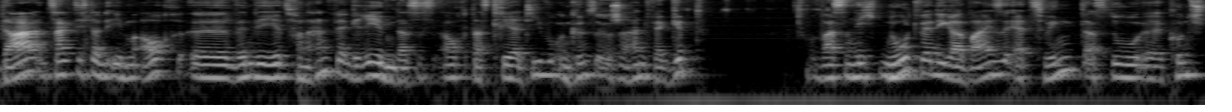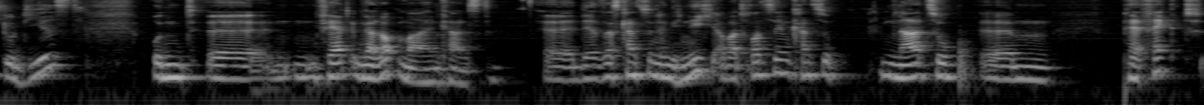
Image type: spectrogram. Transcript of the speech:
da zeigt sich dann eben auch, äh, wenn wir jetzt von Handwerk reden, dass es auch das kreative und künstlerische Handwerk gibt, was nicht notwendigerweise erzwingt, dass du äh, Kunst studierst und äh, ein Pferd im Galopp malen kannst. Äh, das kannst du nämlich nicht, aber trotzdem kannst du nahezu ähm, perfekt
